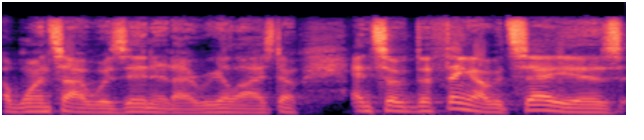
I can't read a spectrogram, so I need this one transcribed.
once I was in it, I realized, oh, and so the thing I would say is,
